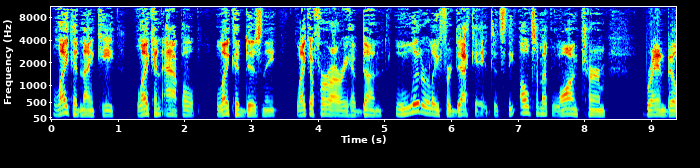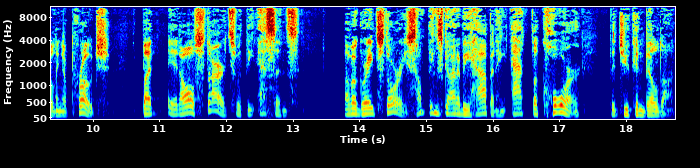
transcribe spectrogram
like a Nike, like an Apple, like a Disney, like a Ferrari have done literally for decades. It's the ultimate long term brand building approach. But it all starts with the essence of a great story. Something's got to be happening at the core that you can build on.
